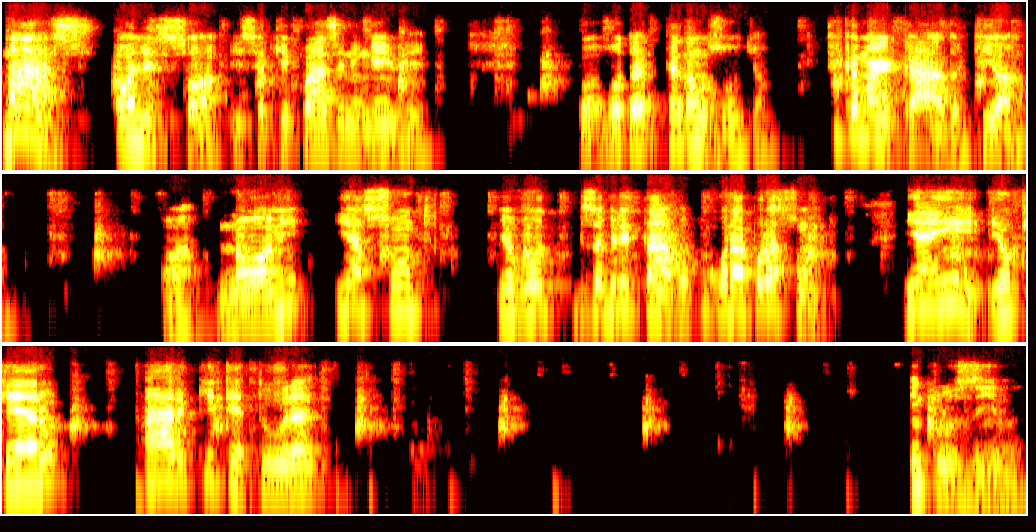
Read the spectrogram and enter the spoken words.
Mas, olha só, isso aqui quase ninguém vê. Vou até dar um zoom aqui. Ó. Fica marcado aqui, ó, ó, nome e assunto. Eu vou desabilitar, vou procurar por assunto. E aí, eu quero arquitetura inclusiva.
